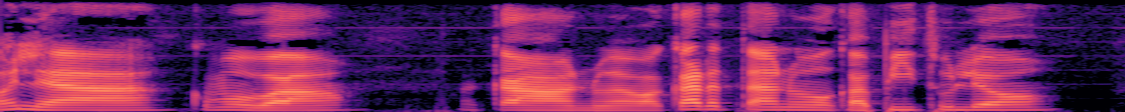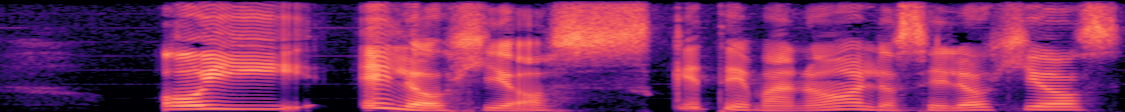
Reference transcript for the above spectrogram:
Hola, ¿cómo va? Acá nueva carta, nuevo capítulo. Hoy elogios. ¿Qué tema, no? Los elogios,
